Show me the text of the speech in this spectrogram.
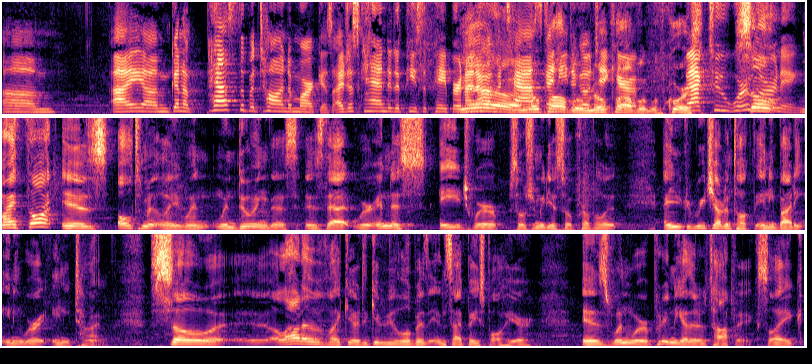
um, I am gonna pass the baton to Marcus. I just handed a piece of paper, and I don't have a task no I need to problem, go no take care problem. of. Of course. Back to we're so learning. My thought is ultimately when when doing this is that we're in this age where social media is so prevalent, and you can reach out and talk to anybody anywhere at any time. So uh, a lot of like you know to give you a little bit of the inside baseball here is when we're putting together the topics. Like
